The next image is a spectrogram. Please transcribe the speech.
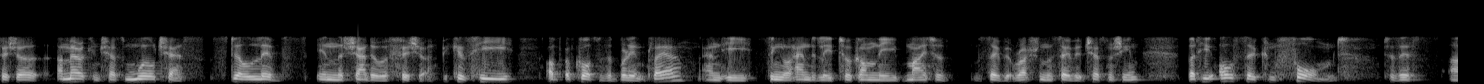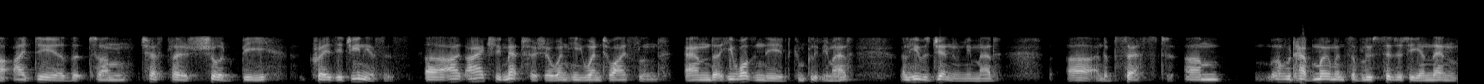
Fischer. American chess and world chess still lives in the shadow of Fischer because he, of, of course, was a brilliant player and he single-handedly took on the might of Soviet Russia and the Soviet chess machine. But he also conformed to this uh, idea that um, chess players should be crazy geniuses. Uh, I, I, actually met Fischer when he went to Iceland, and uh, he was indeed completely mad and he was genuinely mad uh, and obsessed, um, would have moments of lucidity and then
